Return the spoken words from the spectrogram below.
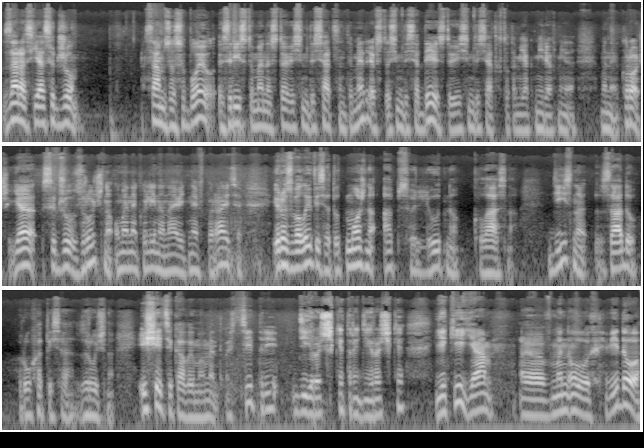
Зараз я сиджу сам за собою. Зріст у мене 180 см, 179, 180, хто там як міряв мене. Коротше, я сиджу зручно, у мене коліна навіть не впираються, і розвалитися тут можна абсолютно класно. Дійсно, ззаду рухатися зручно. І ще цікавий момент: ось ці три дірочки, три дірочки, які я в минулих відео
